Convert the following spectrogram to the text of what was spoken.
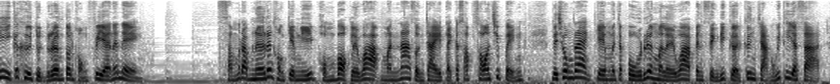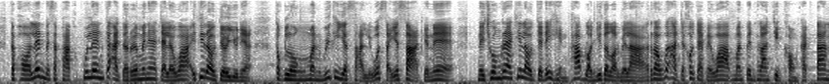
นี่ก็คือจุดเริ่มต้นของเฟียนั่นเอง สำหรับเนื้อเรื่องของเกมนี้ผมบอกเลยว่ามันน่าสนใจแต่ก็ซับซ้อนชิบเป๋ง ในช่วงแรกเกมมันจะปูเรื่องมาเลยว่าเป็นสิ่งที่เกิดขึ้นจากวิทยาศาสตร์ แต่พอเล่นไปสักพักผู้เล่นก็อาจจะเริ่มไม่แน่ใจแล้วว่าไอ้ที่เราเจออยู่เนี่ยตกลงมันวิทยาศาสตร์หรือว่าไสยศาสตร์กันแน่ ในช่วงแรกที่เราจะได้เห็นภาพหลอนอยู่ตลอดเวลา เราก็อาจจะเข้าใจไปว่ามันเป็นพลังจิตของแพ็กตัน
